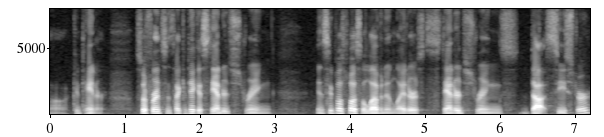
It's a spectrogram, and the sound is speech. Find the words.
uh, container. So for instance, I can take a standard string. In C++11 and later, standard strings dot .cstr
